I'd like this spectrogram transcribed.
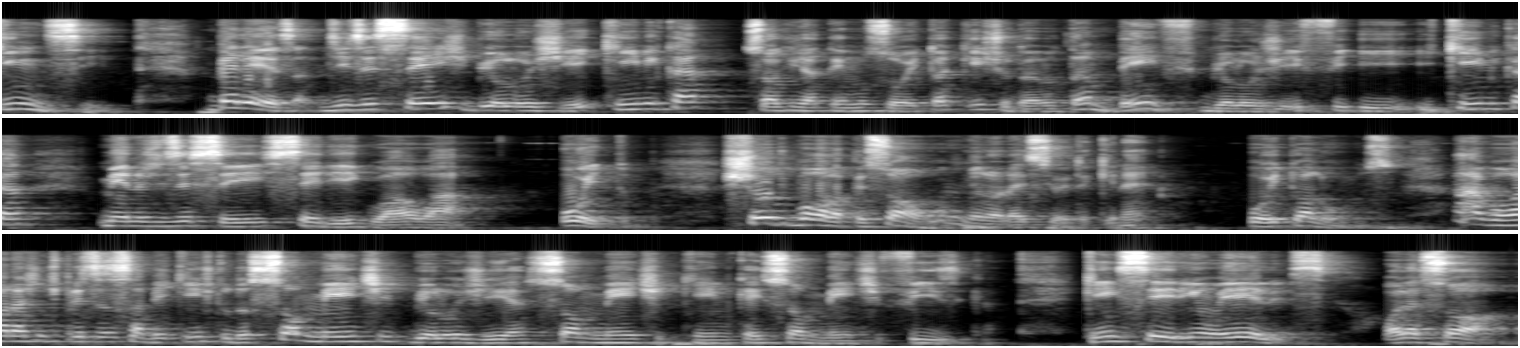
15. Beleza, 16, Biologia e Química. Só que já temos 8 aqui, estudando também Biologia e, e Química. Menos 16 seria igual a 8. Show de bola, pessoal. Vamos melhorar esse 8 aqui, né? 8 alunos. Agora, a gente precisa saber quem estuda somente Biologia, somente Química e somente Física. Quem seriam eles? Olha só,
